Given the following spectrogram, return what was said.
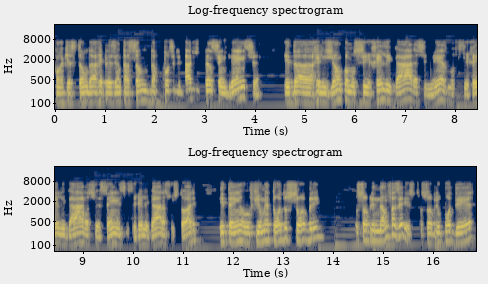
com a questão da representação da possibilidade de transcendência e da religião como se religar a si mesmo, se religar à sua essência, se religar à sua história. E tem o filme é todo sobre sobre não fazer isso, sobre o poder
